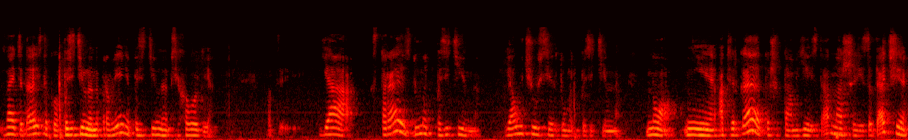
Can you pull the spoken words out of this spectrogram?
знаете, да, есть такое позитивное направление, позитивная психология. Вот. Я стараюсь думать позитивно, я учу всех думать позитивно но не отвергая то, что там есть да, в нашей задаче,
